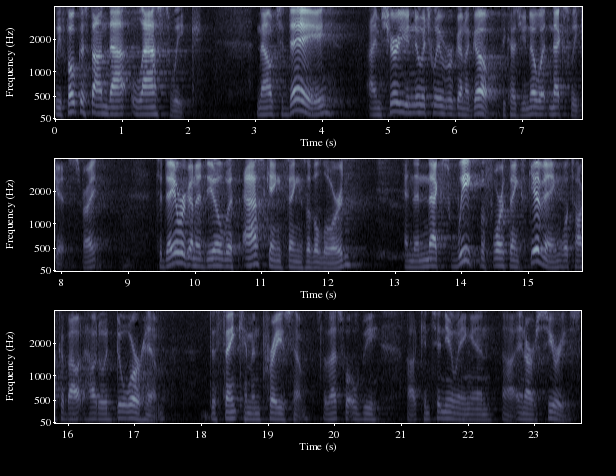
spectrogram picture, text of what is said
we focused on that last week. Now, today, I'm sure you knew which way we were going to go because you know what next week is, right? Today we're going to deal with asking things of the Lord. And then next week, before Thanksgiving, we'll talk about how to adore Him, to thank Him and praise Him. So that's what we'll be uh, continuing in, uh, in our series.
